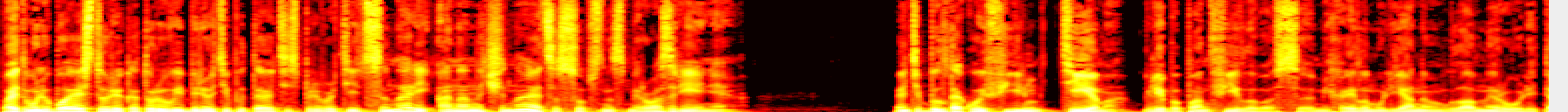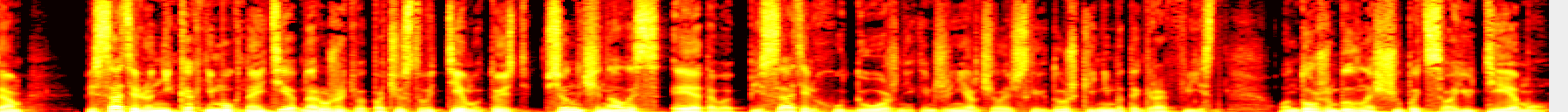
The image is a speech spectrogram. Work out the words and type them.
Поэтому любая история, которую вы берете и пытаетесь превратить в сценарий, она начинается, собственно, с мировоззрения. Знаете, был такой фильм «Тема» Глеба Панфилова с Михаилом Ульяновым в главной роли. Там Писатель, он никак не мог найти, обнаружить, почувствовать тему. То есть все начиналось с этого. Писатель, художник, инженер человеческих душ, кинематографист. Он должен был нащупать свою тему.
